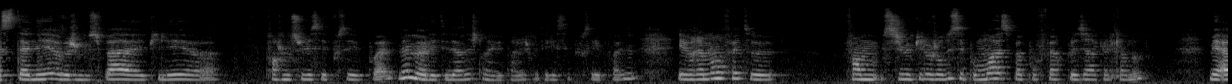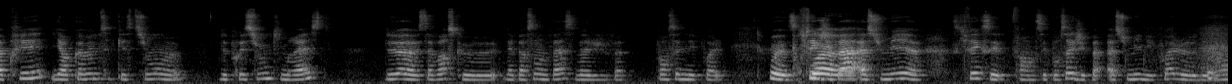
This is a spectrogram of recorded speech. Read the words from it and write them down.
cette année je me suis pas épilée, euh, enfin je me suis laissé pousser les poils. Même euh, l'été dernier je t'en avais parlé, je m'étais laissé pousser les poils. Mm. Et vraiment en fait, euh, enfin si je m'épile aujourd'hui c'est pour moi, c'est pas pour faire plaisir à quelqu'un d'autre. Mais après, il y a quand même cette question euh, de pression qui me reste, de savoir ce que la personne en face va, va penser de mes poils. Ouais, Ce qui fait que toi, j'ai pas assumé, ce qui fait que c'est, enfin c'est pour ça que j'ai pas assumé mes poils devant,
